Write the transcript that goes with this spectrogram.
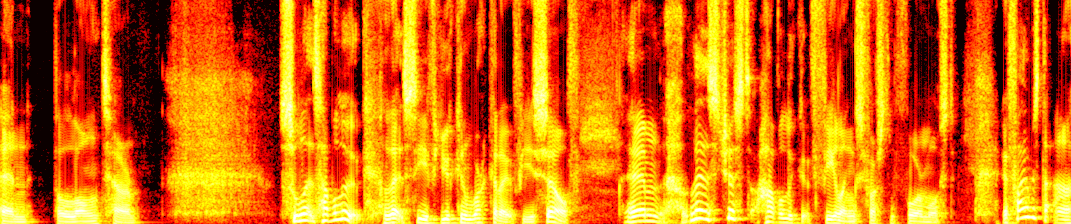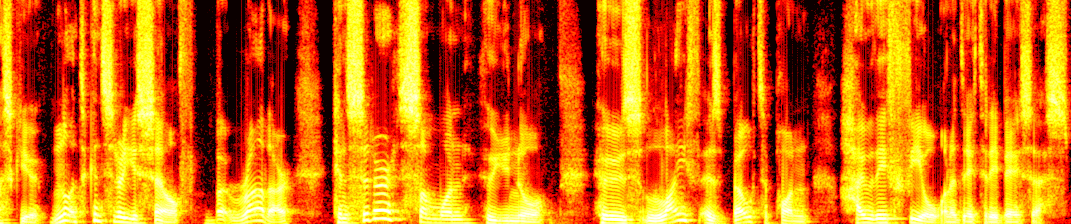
in the long term. So let's have a look. Let's see if you can work it out for yourself. Um, let's just have a look at feelings first and foremost. If I was to ask you not to consider yourself, but rather consider someone who you know, whose life is built upon how they feel on a day-to-day -day basis.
